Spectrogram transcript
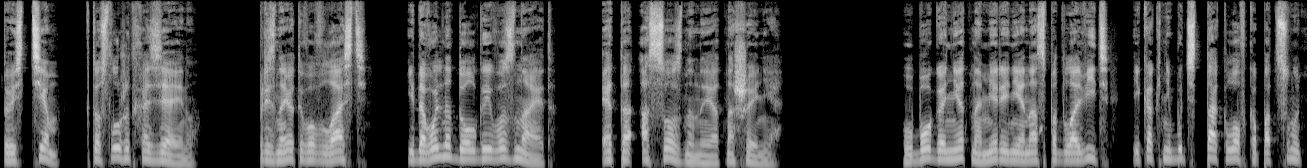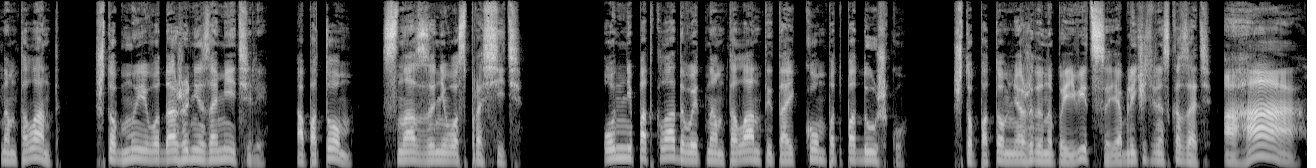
то есть тем, кто служит хозяину, признает его власть и довольно долго его знает. Это осознанные отношения. У Бога нет намерения нас подловить и как-нибудь так ловко подсунуть нам талант, чтобы мы его даже не заметили, а потом с нас за него спросить. Он не подкладывает нам таланты тайком под подушку, чтобы потом неожиданно появиться и обличительно сказать «Ага!».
